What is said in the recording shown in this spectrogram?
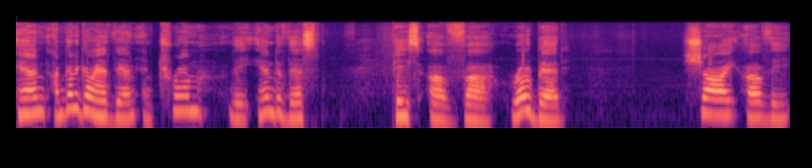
and I'm going to go ahead then and trim the end of this piece of uh, road bed shy of the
